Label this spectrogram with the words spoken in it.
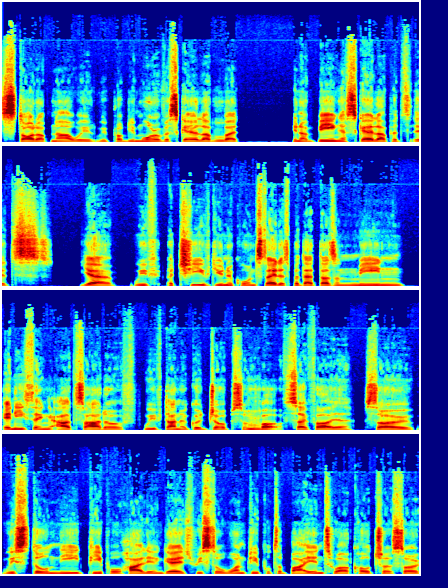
startup now, we we're probably more of a scale up, but you know, being a scale up, it's it's yeah, we've achieved unicorn status, but that doesn't mean anything outside of we've done a good job so Mhm. far. so far yeah So we still need people highly engaged. We still want people to buy into our culture. So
